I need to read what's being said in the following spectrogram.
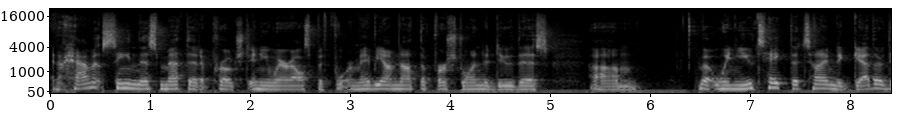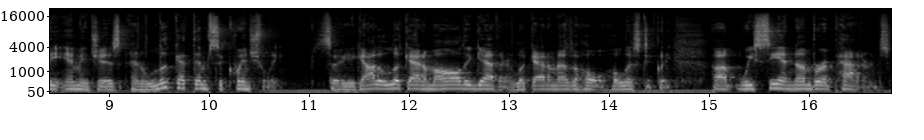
and I haven't seen this method approached anywhere else before. Maybe I'm not the first one to do this. Um, but when you take the time to gather the images and look at them sequentially, so you got to look at them all together, look at them as a whole, holistically. Um, we see a number of patterns.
